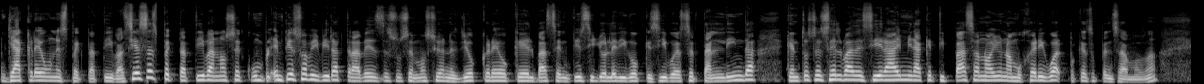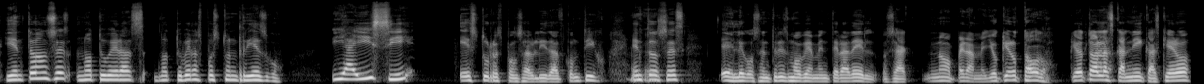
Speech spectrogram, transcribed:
ya creo una expectativa. Si esa expectativa no se cumple, empiezo a vivir a través de sus emociones. Yo creo que él va a sentir, si yo le digo que sí, voy a ser tan linda, que entonces él va a decir, ay, mira qué pasa, no hay una mujer igual, porque eso pensamos, ¿no? Y entonces no te hubieras, no te hubieras puesto en riesgo. Y ahí sí es tu responsabilidad contigo. Entonces, el egocentrismo obviamente era de él. O sea, no, espérame, yo quiero todo. Quiero todas las canicas. Quiero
